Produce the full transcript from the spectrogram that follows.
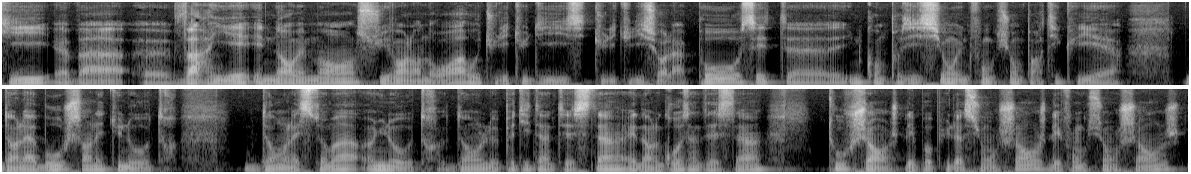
qui euh, va euh, varier énormément suivant l'endroit où tu l'étudies. Si tu l'étudies sur la peau, c'est euh, une composition, une fonction particulière. Dans la bouche, c'en est une autre. Dans l'estomac, une autre. Dans le petit intestin et dans le gros intestin, tout change. Les populations changent, les fonctions changent.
